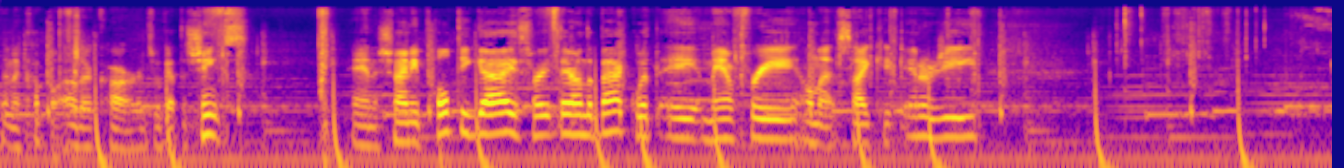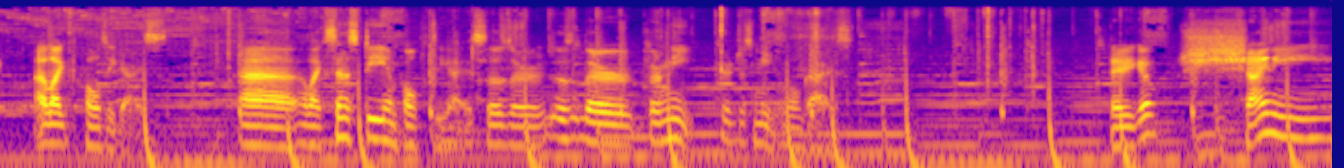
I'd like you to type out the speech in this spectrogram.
and a couple other cards. We got the Shinx and a shiny Polteageist right there on the back with a Manfree on that Sidekick Energy. I like the Polteageist. Uh, I like Sinistea and Polteageist. Those are those they're they're neat. They're just neat little guys. There you go, shiny,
